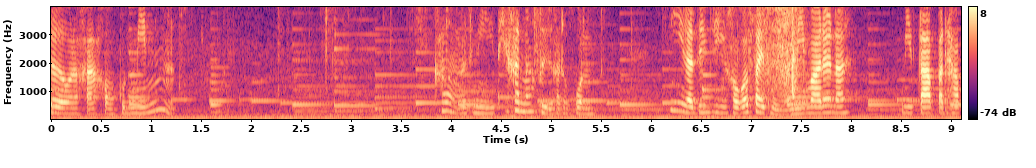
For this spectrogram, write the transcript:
Girl นะคะของคุณมิ้นข้างหลังก็จะมีที่ขั้นหนังสือค่ะทุกคน นี่แล้วจริงๆ เขาก็ใส่ถุงอันนี้มาด้วยนะ มีตาประทับ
